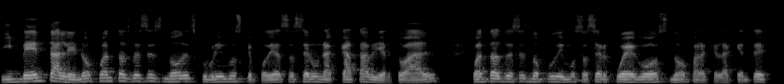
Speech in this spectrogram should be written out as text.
invéntale, ¿no? ¿Cuántas veces no descubrimos que podías hacer una cata virtual? ¿Cuántas veces no pudimos hacer juegos, ¿no? Para que la gente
